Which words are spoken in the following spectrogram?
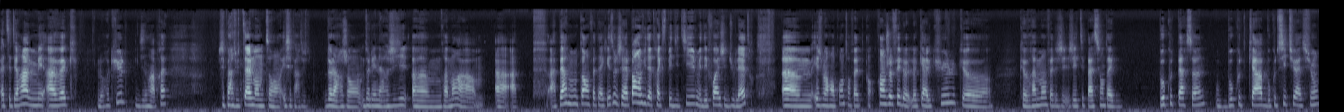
etc. Mais avec le recul, dix ans après, j'ai perdu tellement de temps et j'ai perdu de l'argent, de l'énergie, euh, vraiment à, à, à, perdre mon temps en fait avec les autres. J'avais pas envie d'être expéditive, mais des fois j'ai dû l'être. et je me rends compte, en fait, quand, je fais le, calcul, que, que vraiment, en fait, j'ai été patiente avec beaucoup de personnes, ou beaucoup de cas, beaucoup de situations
